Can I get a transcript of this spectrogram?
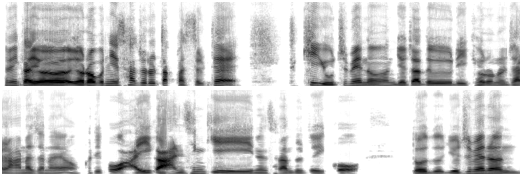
그러니까 여, 여러분이 사주를 딱 봤을 때 특히 요즘에는 여자들이 결혼을 잘 안 하잖아요. 그리고 아이가 안 생기는 사람들도 있고 또 요즘에는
